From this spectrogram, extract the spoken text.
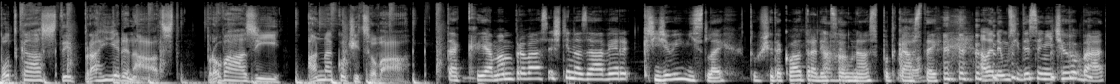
Podcasty Prahy 11 provází Anna Kočicová. Tak já mám pro vás ještě na závěr křížový výslech. To už je taková tradice Aha. u nás v podcastech, Aha. ale nemusíte se ničeho bát.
